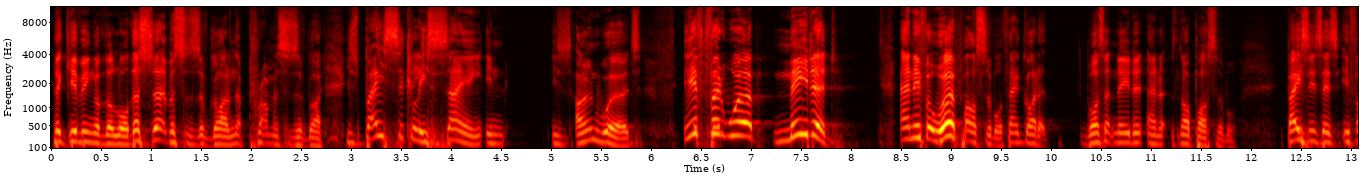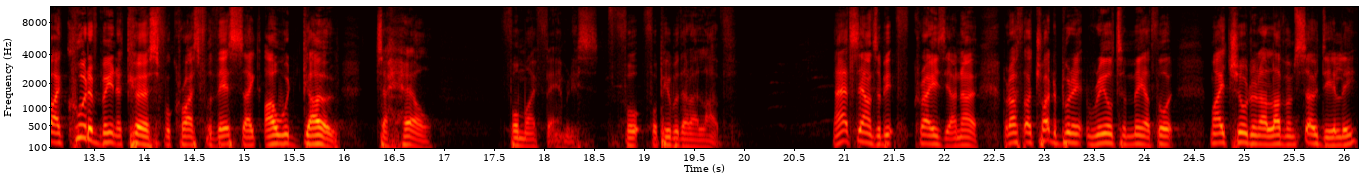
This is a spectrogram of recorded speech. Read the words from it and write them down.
the giving of the law, the services of God, and the promises of God. He's basically saying, in his own words, if it were needed, and if it were possible, thank God it wasn't needed and it's not possible. Basically says, if I could have been a curse for Christ for their sake, I would go to hell for my families, for, for people that I love. That sounds a bit crazy, I know, but I, I tried to put it real to me. I thought, my children, I love them so dearly,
